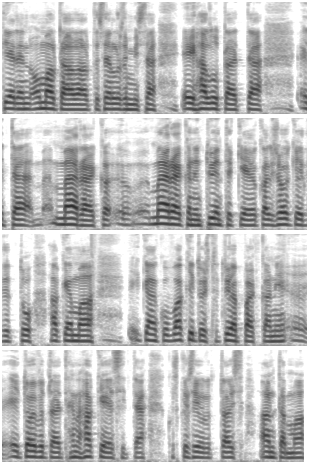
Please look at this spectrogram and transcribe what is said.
Tiedän omalta alalta sellaisen, missä ei haluta, että, että määräaika, määräaikainen työntekijä, joka olisi oikeutettu hakemaan ikään kuin vakituista työpaikkaa, niin ei toivota, että hän hakee sitä, koska se jouduttaisiin antamaan.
